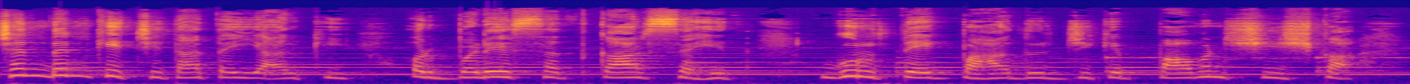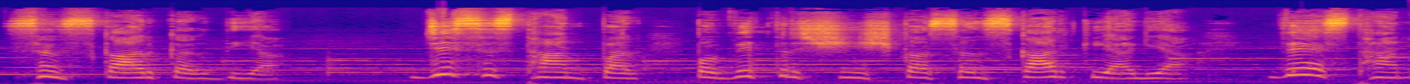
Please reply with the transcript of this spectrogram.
चंदन की चिता तैयार की और बड़े सत्कार सहित गुरु तेग बहादुर जी के पावन शीश का संस्कार कर दिया। जिस स्थान पर पवित्र शीश का संस्कार किया गया, वह स्थान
